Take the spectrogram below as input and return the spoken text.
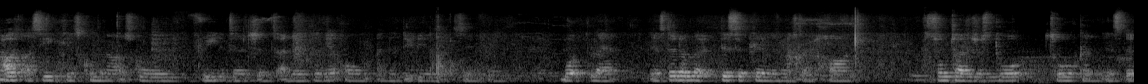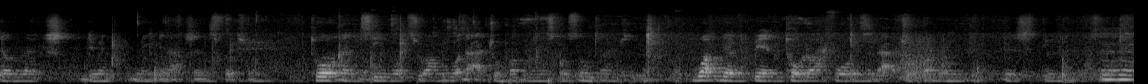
I, I see kids coming out of school with three detentions and then they get home and they do the exact same thing. But like instead of like disciplining us like hard, sometimes just talk, talk and instead of like doing making actions one, talk and see what's wrong, what the actual problem is. Because sometimes what they've been told off for is the actual problem with the student. So, Mhm.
